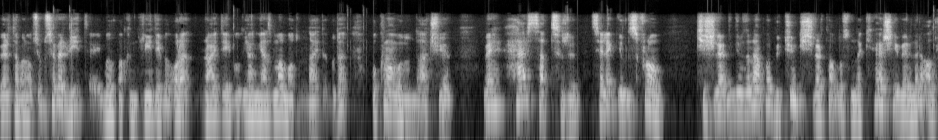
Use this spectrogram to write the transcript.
veri tabanı oluşuyor. Bu sefer readable bakın readable, ora writeable yani yazma modundaydı. Bu da okuma modunda açıyor. Ve her satırı select yıldız from kişiler dediğimizde ne yapar? Bütün kişiler tablosundaki her şeyi verileri alır.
